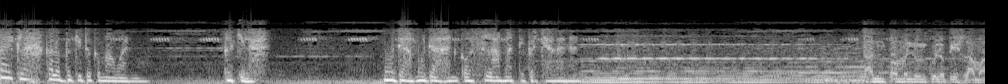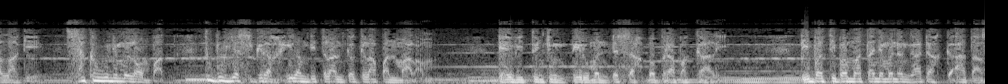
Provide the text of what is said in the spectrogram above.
Baiklah kalau begitu kemauanmu. Pergilah. Mudah-mudahan kau selamat di perjalanan. Tanpa menunggu lebih lama lagi, Sakawuni melompat. Tubuhnya segera hilang di telan kegelapan malam. Dewi Tunjung Biru mendesah beberapa kali. Tiba-tiba matanya menengadah ke atas,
